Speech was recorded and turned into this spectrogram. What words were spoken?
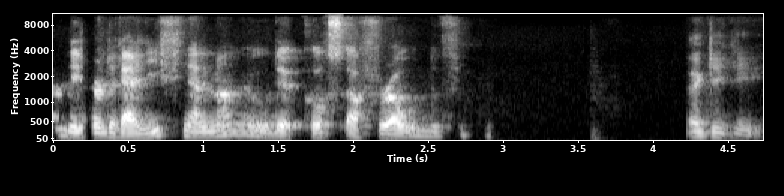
peu des jeux de rallye finalement, là, ou de course off-road. ok, ok.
